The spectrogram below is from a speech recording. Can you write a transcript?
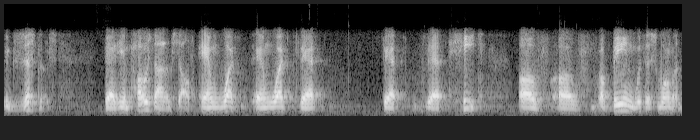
existence that he imposed on himself, and what and what that that that heat of of of being with this woman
